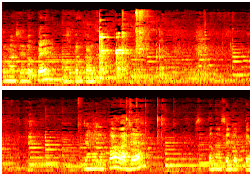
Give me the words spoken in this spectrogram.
setengah sendok teh masukkan kaldu. Jangan lupa lada setengah sendok teh.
